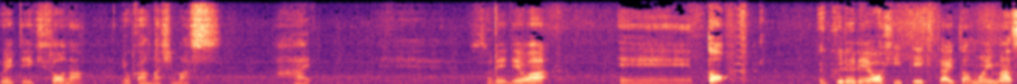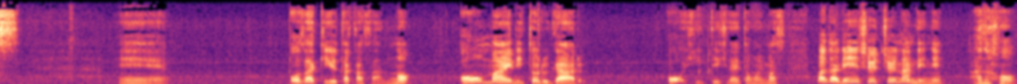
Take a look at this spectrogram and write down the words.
増えていきそうな予感がします。はい。それでは、えーと、ウクレレを弾いていきたいと思います。えー、尾崎豊さんのオーマイリトルガールを弾いていきたいと思います。まだ練習中なんでね、あの、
